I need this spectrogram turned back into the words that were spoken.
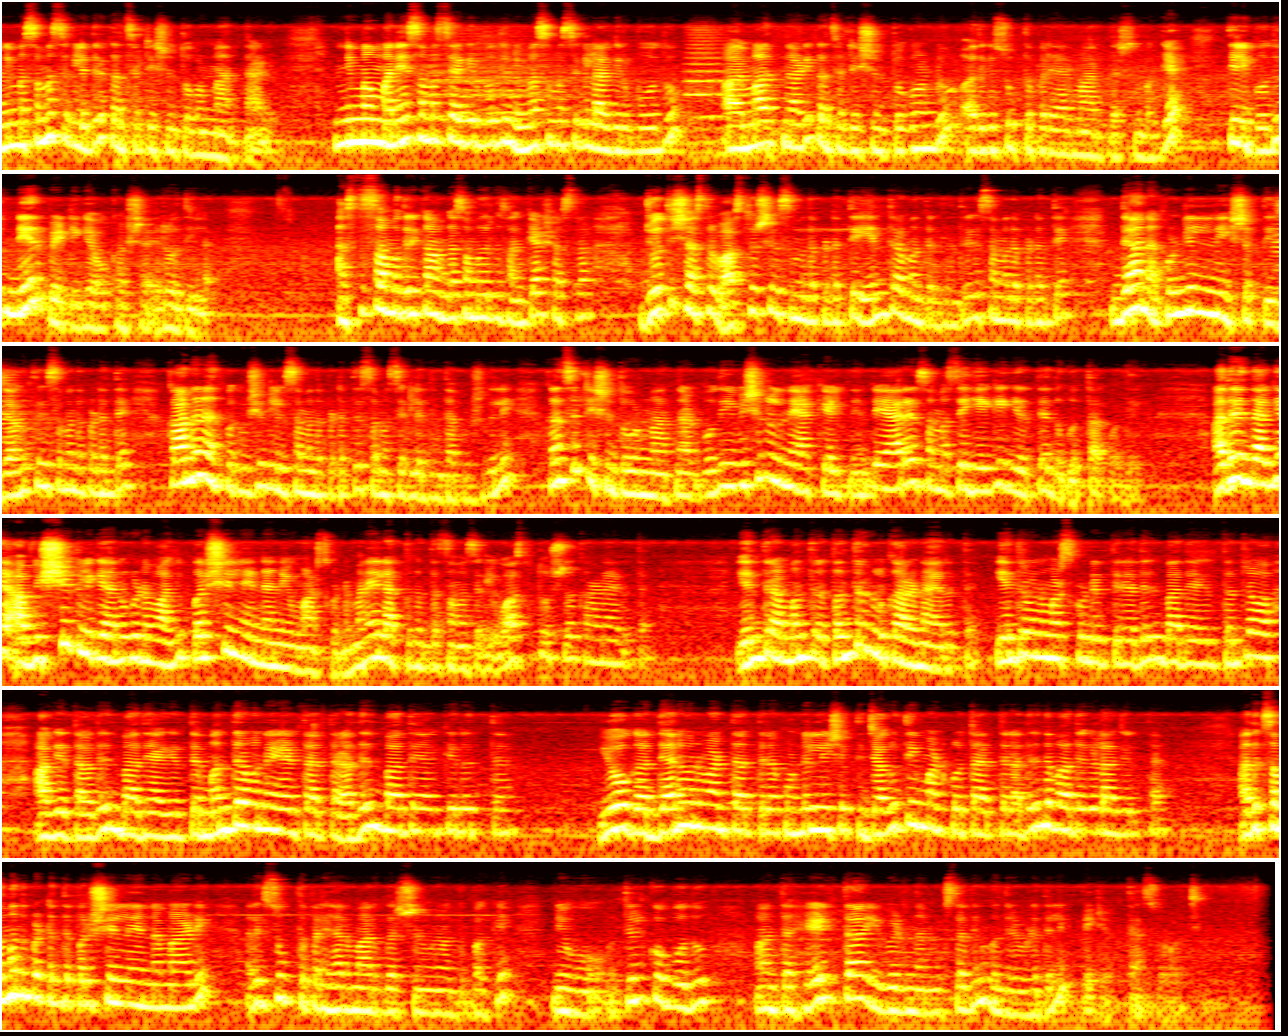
ನಿಮ್ಮ ಸಮಸ್ಯೆಗಳಿದ್ದರೆ ಕನ್ಸಲ್ಟೇಷನ್ ತೊಗೊಂಡು ಮಾತನಾಡಿ. ನಿಮ್ಮ ಮನೆ ಸಮಸ್ಯೆ ಆಗಿರ್ಬೋದು, ನಿಮ್ಮ ಸಮಸ್ಯೆಗಳಾಗಿರ್ಬೋದು ಮಾತನಾಡಿ ಕನ್ಸಲ್ಟೇಷನ್ ತಗೊಂಡು ಅದಕ್ಕೆ ಸೂಕ್ತ ಪರಿಹಾರ ಮಾರ್ಗದರ್ಶನ ಬಗ್ಗೆ ತಿಳಿಬೋದು. ನೇರ ಭೇಟಿಗೆ ಅವಕಾಶ ಇರೋದಿಲ್ಲ. ಹಸ್ತ ಸಾಮುದ್ರಿಕ ಅಂಗ ಸಾಮುದ್ರಿಕ ಸಂಖ್ಯಾಶಾಸ್ತ್ರ ಜ್ಯೋತಿಷಾಸ್ತ್ರ ವಾಸ್ತುಶಿಗೆ ಸಂಬಂಧಪಟ್ಟಂತೆ, ಯಂತ್ರ ಮಂತ್ರತಂತ್ರಿಗೆ ಸಂಬಂಧಪಟ್ಟಂತೆ, ಧ್ಯಾನ, ಕುಂಡಲಿನಿ ಶಕ್ತಿ ಜಾಗೃತಿಗೆ ಸಂಬಂಧಪಟ್ಟಂತೆ, ಕಾನೂನಾತ್ಮಕ ವಿಷಯಗಳಿಗೆ ಸಂಬಂಧಪಟ್ಟಂತೆ ಸಮಸ್ಯೆಗಳಿದ್ದಂಥ ಪಕ್ಷದಲ್ಲಿ ಕನ್ಸಲ್ಟೇಷನ್ ತೊಗೊಂಡು ಮಾತನಾಡ್ಬೋದು. ಈ ವಿಷಯಗಳನ್ನ ಯಾಕೆ ಹೇಳ್ತೀನಿ ಅಂದರೆ ಯಾರ್ಯಾರ ಸಮಸ್ಯೆ ಹೇಗಿರುತ್ತೆ ಅದು ಗೊತ್ತಾಗೋದೇ ಅದರಿಂದಾಗಿ ಆ ವಿಷಯಗಳಿಗೆ ಅನುಗುಣವಾಗಿ ಪರಿಶೀಲನೆಯನ್ನು ನೀವು ಮಾಡಿಸ್ಕೊಂಡ್ರೆ ಮನೆಯಲ್ಲಿ ಆಗ್ತಕ್ಕಂಥ ಸಮಸ್ಯೆಗಳಿಗೆ ವಾಸ್ತುದೋಷದ ಕಾರಣ ಇರುತ್ತೆ. ಯಂತ್ರ ಮಂತ್ರ ತಂತ್ರಗಳು ಕಾರಣ ಇರುತ್ತೆ. ಯಂತ್ರವನ್ನು ಮಾಡಿಸ್ಕೊಂಡಿರ್ತೀರಿ, ಅದರಿಂದ ಬಾಧೆ ಆಗಿರುತ್ತೆ. ತಂತ್ರ ಆಗಿರುತ್ತೆ, ಅದರಿಂದ ಬಾಧೆ ಆಗಿರುತ್ತೆ. ಮಂತ್ರವನ್ನು ಹೇಳ್ತಾ ಇರ್ತಾರೆ, ಅದರಿಂದ ಬಾಧೆ ಆಗಿರುತ್ತೆ. ಯೋಗ, ಧ್ಯಾನವನ್ನು ಮಾಡ್ತಾ ಇರ್ತಾರೆ, ಕುಂಡಲಿನಿ ಶಕ್ತಿ ಜಾಗೃತಿ ಮಾಡ್ಕೊಳ್ತಾ ಇರ್ತಾರೆ, ಅದರಿಂದ ಬಾಧೆಗಳಾಗಿರುತ್ತೆ. ಅದಕ್ಕೆ ಸಂಬಂಧಪಟ್ಟಂತೆ ಪರಿಶೀಲನೆಯನ್ನು ಮಾಡಿ, ಅದಕ್ಕೆ ಸೂಕ್ತ ಪರಿಹಾರ ಮಾರ್ಗದರ್ಶನದ ಬಗ್ಗೆ ನೀವು ತಿಳ್ಕೊಬೋದು ಅಂತ ಹೇಳ್ತಾ ಈ ವಿಡಿಯೋ ನಾನು ಮುಗಿಸ್ತಾ ಇದ್ದೀನಿ. ಮುಂದಿನ ವಿಡಿಯೋದಲ್ಲಿ ಭೇಟಿ ಆಗ್ತಾ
